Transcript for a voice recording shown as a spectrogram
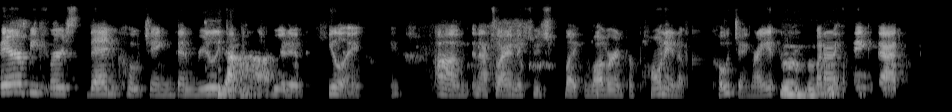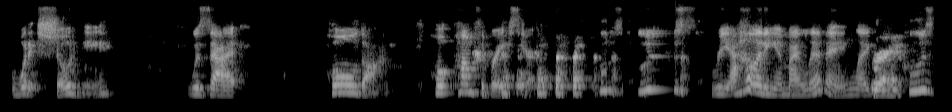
therapy first, then coaching, then really Yeah. intuitive healing. Um, and that's why I'm a huge like lover and proponent of coaching, right? Mhm. But I think that what it showed me was that hold on, hold, pump the brakes here. who's, whose reality am I living? Like Right. who's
